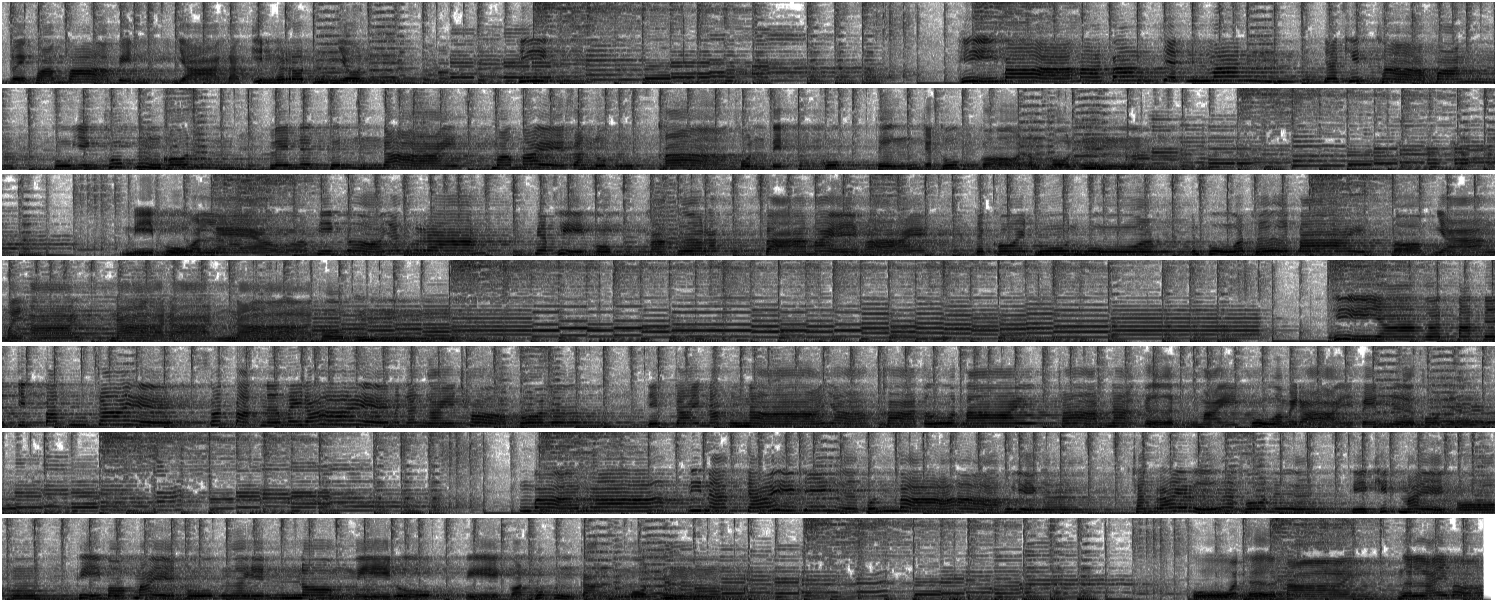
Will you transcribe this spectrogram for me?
ด้วยความบ้าบิน อยากจะกินรถยนต์พี่พี่บ้ามาตั้งเจ็ดวัน อย่าคิดฆ่าฟัน ผู้หญิงทุกคน เลยนึกขึ้นได้ มาไม่สนุกฆ่าคนติด คุก ถึงจะทุกข์ก็ต้องทนมีผัวแล้ว พี่ก็ยังรักเมียพี่อกหักรักษาไม่หายจะคอยทูลหัวจนผัวเธอตายบอกอย่างไม่อาย หน้าด่านหน้าทน อยากตัดจิตตัดใจก็ตัดไม่ได้ มันยังไงชอบคนเจ็บใจนักหนาอยากฆ่าตัวตาย ชาติหน้าเกิดใหม่กลัวไม่ได้เป็นเนื้อคนบ้ารักนี่หนักใจจริงคนบ้าผู้หญิงช่างร้ายหรือทน พี่คิดไม่ออก พี่บอกไม่ถูกเห็นน้องมีลูก พี่ก็ทุกข์กังวลผัวเธอตาย เมื่อไรบอก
